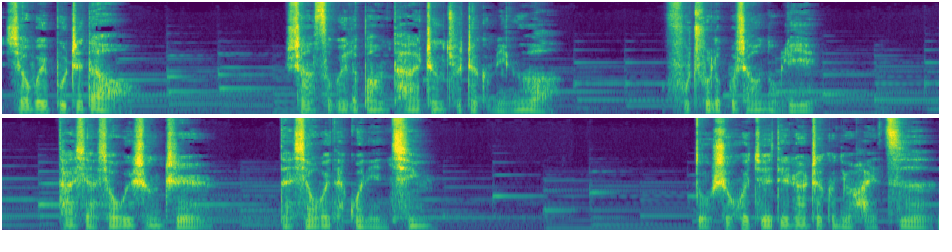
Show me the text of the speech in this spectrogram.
小薇不知道，上司为了帮他争取这个名额，付出了不少努力。他想肖薇升职，但肖薇太过年轻。董事会决定让这个女孩子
